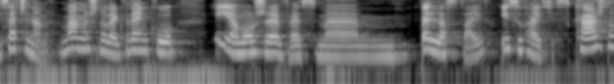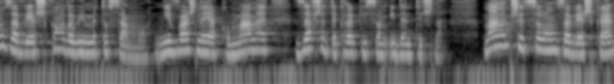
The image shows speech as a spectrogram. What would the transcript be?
zaczynamy. Mamy sznurek w ręku i ja może wezmę mm, Bella Style. I słuchajcie, z każdą zawieszką robimy to samo. Nieważne jaką mamy, zawsze te kroki są identyczne. Mamy przed sobą zawieszkę,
